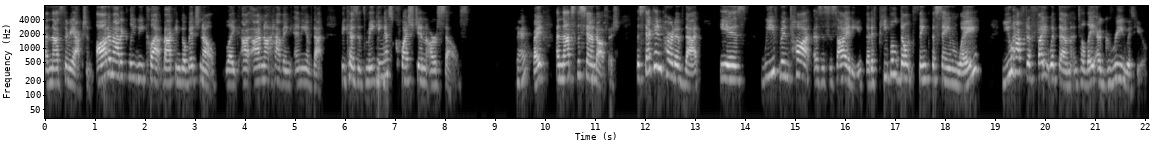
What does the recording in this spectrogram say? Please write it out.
and that's the reaction. Automatically we clap back and go, bitch, no, like I, am not having any of that because it's making mm-hmm. us question ourselves. Okay. Right. And that's the standoffish. The second part of that is we've been taught as a society that if people don't think the same way, you have to fight with them until they agree with you.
